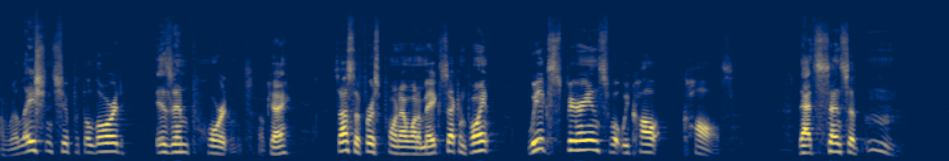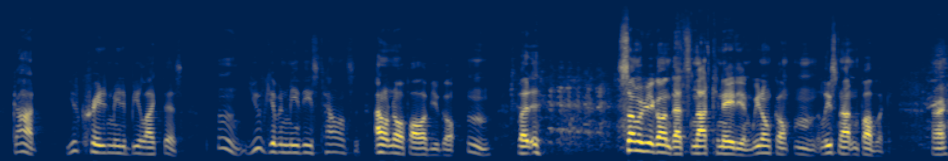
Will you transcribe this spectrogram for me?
a relationship with the Lord is important, okay? So that's the first point I want to make. Second point, we experience what we call calls. That sense of, mm, God, you've created me to be like this mm, you've given me these talents. I don't know if all of you go, mm, but it, some of you are going, that's not Canadian. We don't go, mm, at least not in public. All right?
